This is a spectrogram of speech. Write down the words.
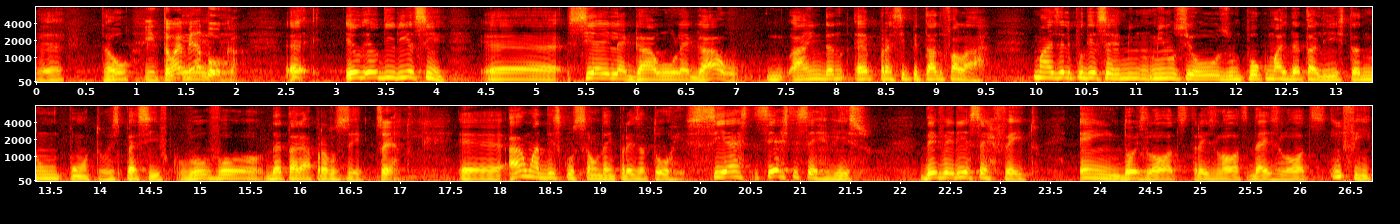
É, então, então é meia é, boca. É, eu, eu diria assim, é, se é ilegal ou legal, ainda é precipitado falar. Mas ele podia ser minucioso, um pouco mais detalhista num ponto específico. Vou, vou detalhar para você. Certo. É, há uma discussão da empresa Torre se este, se este serviço deveria ser feito em dois lotes, três lotes, dez lotes, enfim.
